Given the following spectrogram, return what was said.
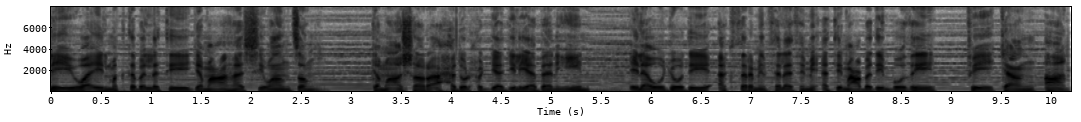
لإيواء المكتبة التي جمعها شيوان زونغ. كما أشار أحد الحجاج اليابانيين إلى وجود أكثر من 300 معبد بوذي في كانغ آن.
